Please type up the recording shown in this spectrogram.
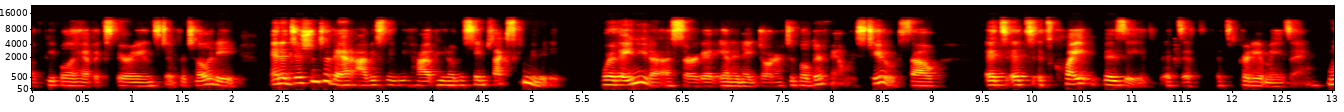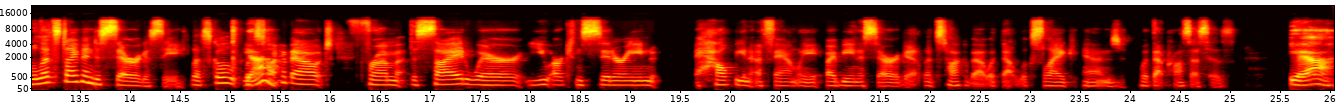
of people have experienced infertility. In addition to that, obviously we have, you know, the same sex community where they need a, a surrogate and an egg donor to build their families too. So it's it's it's quite busy. It's it's it's pretty amazing. Well, let's dive into surrogacy. Let's go. Let's yeah. talk about from the side where you are considering helping a family by being a surrogate. Let's talk about what that looks like and what that process is. Yeah,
